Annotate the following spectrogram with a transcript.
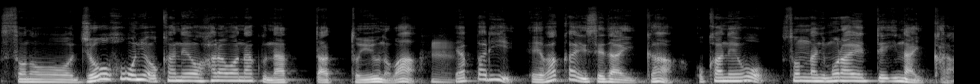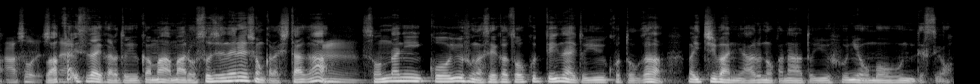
その、情報にお金を払わなくなったというのは、うんやっぱり、えー若い世代がお金をそんなにもらえていないから、ね若い世代からというか、まあまあ、ロストジェネレーションから下が、うんそんなにこういうふうな生活を送っていないということが、まあ、一番にあるのかなというふうに思うんですよ。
